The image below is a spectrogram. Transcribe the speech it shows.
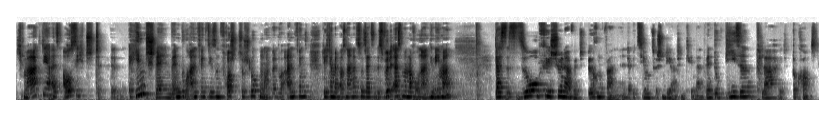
Ich mag dir als Aussicht äh, hinstellen, wenn du anfängst, diesen Frosch zu schlucken und wenn du anfängst, dich damit auseinanderzusetzen. Es wird erstmal noch unangenehmer, dass es so viel schöner wird irgendwann in der Beziehung zwischen dir und den Kindern, wenn du diese Klarheit bekommst.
